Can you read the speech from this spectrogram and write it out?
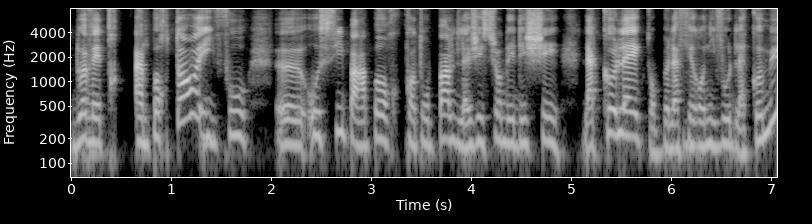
doivent être importants, et il faut euh, aussi, par rapport, quand on parle de la gestion des déchets, la collecte, on peut la faire au niveau de la commune,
